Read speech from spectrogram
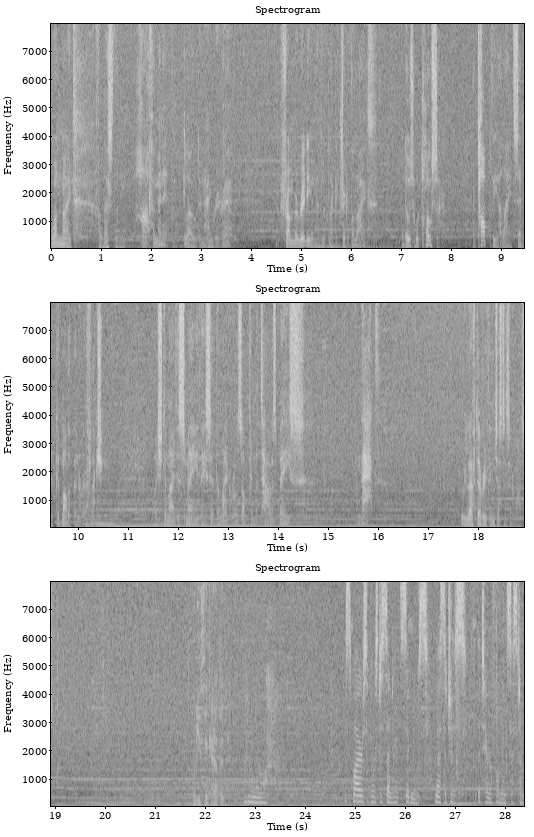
One night, for less than half a minute, it glowed an angry red. From Meridian, it looked like a trick of the light. But those who were closer, atop the light, said it could not have been a reflection. Much to my dismay, they said the light rose up from the tower's base. From that. We left everything just as it was. What do you think happened? I don't know. The Spire's supposed to send out signals, messages, for the terraforming system.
